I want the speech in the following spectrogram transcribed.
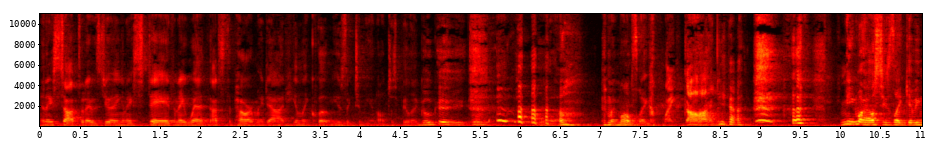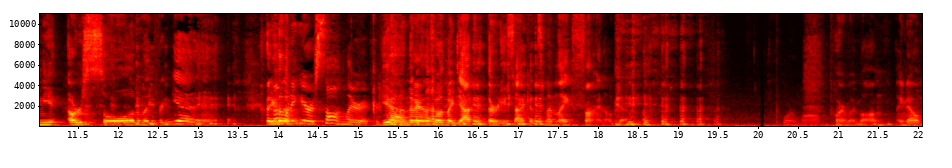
And I stopped what I was doing and I stayed and I went. That's the power of my dad. He can like quote music to me and I'll just be like, okay. And my mom's like, oh my God. Yeah. Meanwhile, she's like giving me her soul and I'm like, forget it. I don't want to hear a song lyric. Yeah, and then I phone with my dad for 30 seconds, and I'm like, fine, I'll go. Poor mom. Poor my mom. I know.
